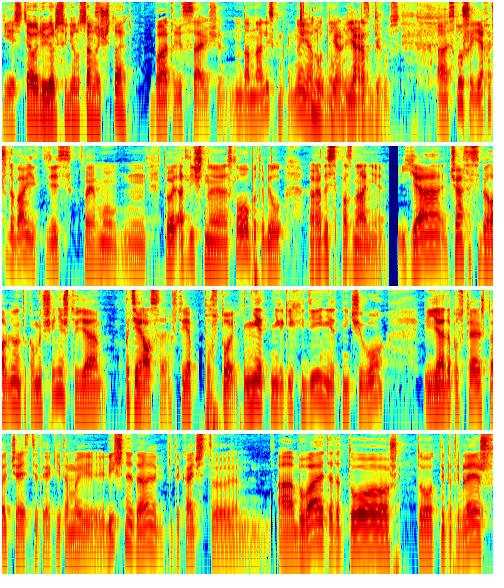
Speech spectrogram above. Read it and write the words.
Есть аудиоверсия, где он сам ее читает. Потрясающе. Ну, там на английском, ну, я, Ну, я, ну. я разберусь. А, слушай, я хочу добавить здесь к твоему... Ты отличное слово употребил «радость познания». Я часто себя ловлю на таком ощущении, что я потерялся, что я пустой. Нет никаких идей, нет ничего. И я допускаю, что отчасти это какие-то мои личные, да, какие-то качества. А бывает это то, что ты потребляешь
